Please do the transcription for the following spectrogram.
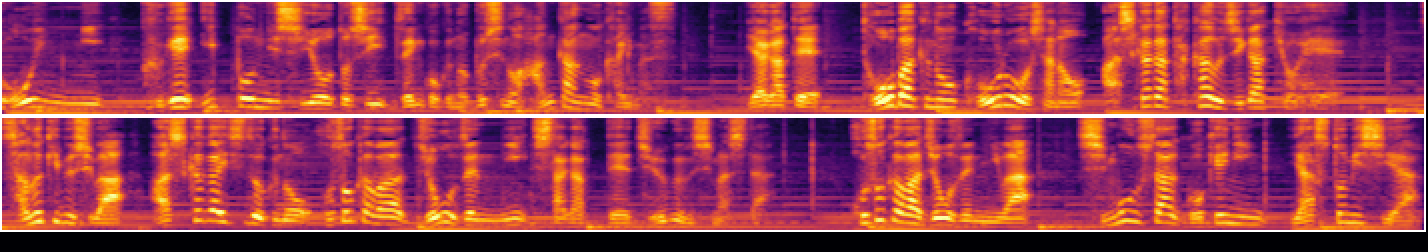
強引に公家一本にしようとし全国の武士の反感を買います。やがて倒幕の功労者の足利尊氏が挙兵。讃岐武士は足利一族の細川上善に従って従軍しました。細川上善には下総御家人安富氏や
